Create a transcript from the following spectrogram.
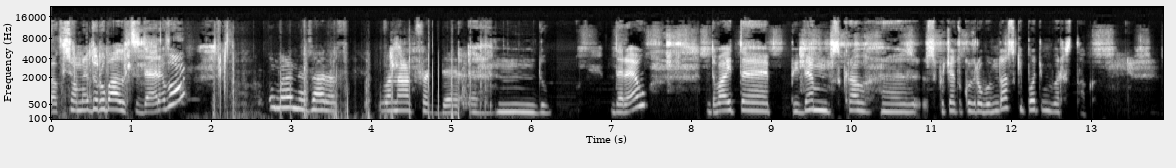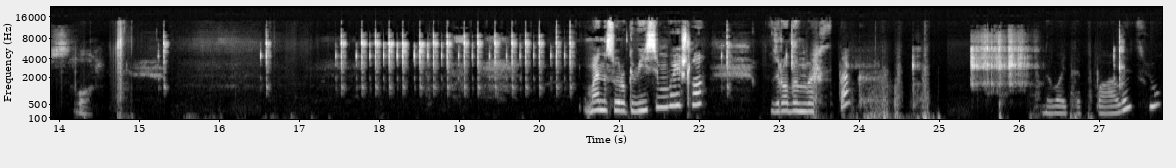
Так, все, ми дорубали це дерево. У мене зараз 12 де... е, дерев. Давайте підемо скрав... е, спочатку зробимо доски, потім верстак. О. У мене 48 вийшло. Зробимо верстак. Давайте палицю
